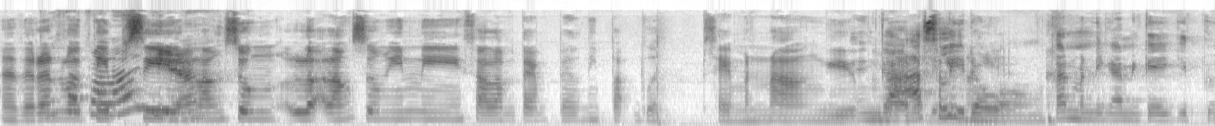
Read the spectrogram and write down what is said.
Nah, terus lo tipsin ya? langsung lo langsung ini salam tempel nih Pak buat saya menang gitu. nggak Baru dia asli ya. dong. Kan mendingan kayak gitu.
